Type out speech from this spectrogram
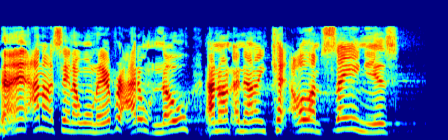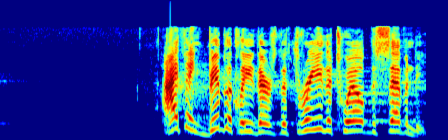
Now, I'm not saying I won't ever. I don't know. I don't, I all I'm saying is, I think biblically there's the three, the 12, the 70.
